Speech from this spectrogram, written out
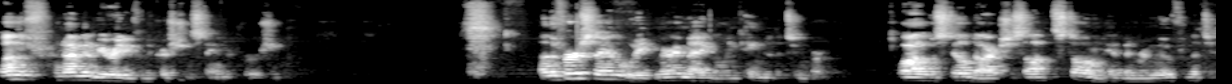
On the, and I'm going to be reading from the Christian Standard Version. On the first day of the week, Mary Magdalene came to the tomb early. While it was still dark, she saw that the stone had been removed from the tomb.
